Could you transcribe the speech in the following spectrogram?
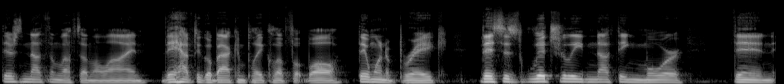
there's nothing left on the line. They have to go back and play club football. They want a break. This is literally nothing more than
